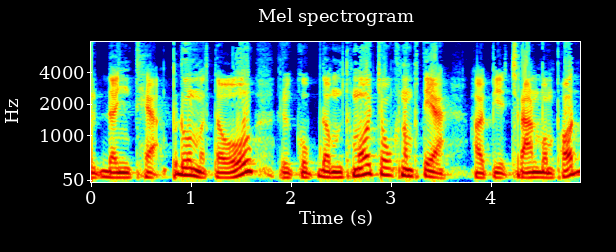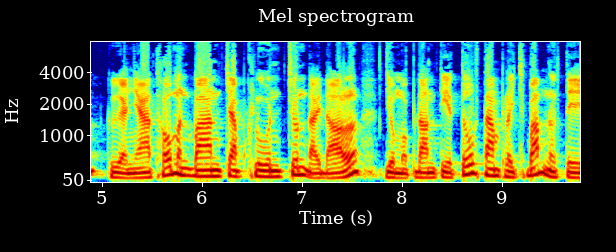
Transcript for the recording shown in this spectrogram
ឬដេញធាក់ផ្ដួលម៉ូតូឬគប់ដុំថ្មចូលក្នុងផ្ទះហើយពាក្យច្រើនបំផុតគឺអាជ្ញាធរមិនបានចាប់ខ្លួនជនដៃដល់យកមកផ្ដន្ទាទោសតាមផ្លូវច្បាប់នោះទេ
